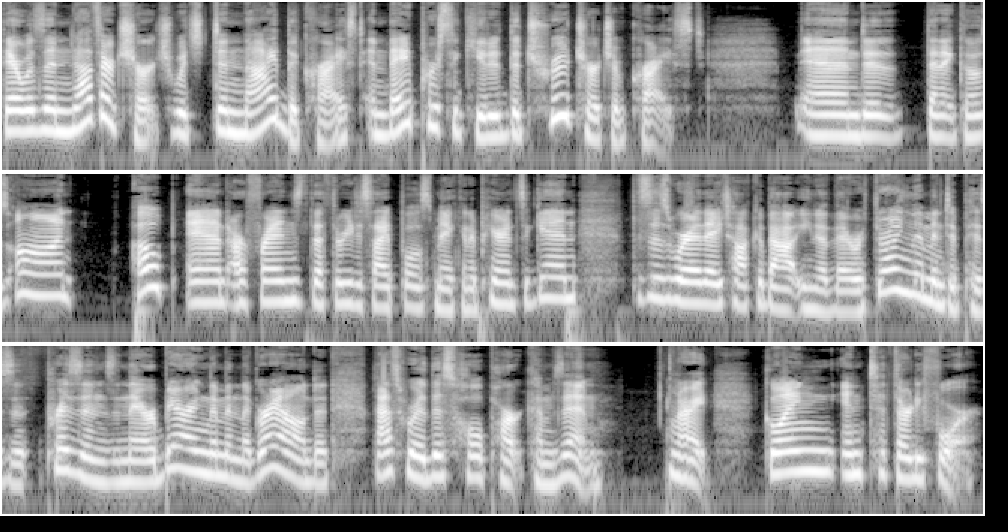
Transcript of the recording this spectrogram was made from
There was another church which denied the Christ, and they persecuted the true church of Christ. And uh, then it goes on. Oh, and our friends, the three disciples, make an appearance again. This is where they talk about, you know, they were throwing them into prisons and they were burying them in the ground. And that's where this whole part comes in. All right, going into 34.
